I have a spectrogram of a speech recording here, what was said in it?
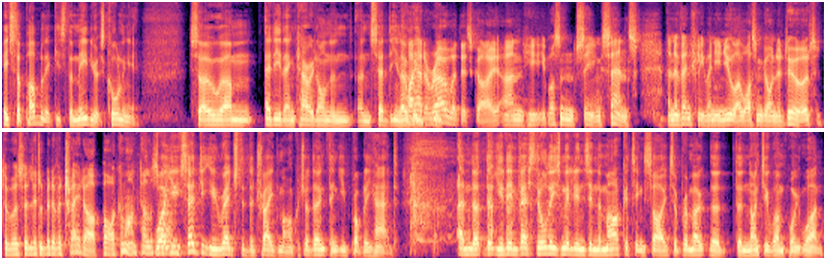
it's the public, it's the media, it's calling it." So um, Eddie then carried on and, and said, that, "You know, I we- had a we- row with this guy and he wasn't seeing sense. And eventually, when he knew I wasn't going to do it, there was a little bit of a trade off. Paul, come on, tell us Well, you said that you registered the trademark, which I don't think you probably had, and that, that you'd invested all these millions in the marketing side to promote the the ninety one point one.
